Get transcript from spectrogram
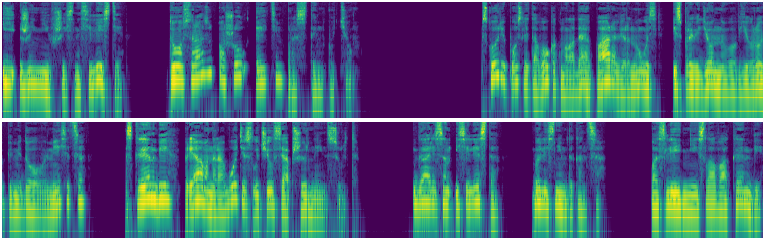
и женившись на Селесте, то сразу пошел этим простым путем. Вскоре после того, как молодая пара вернулась из проведенного в Европе медового месяца, с Кенби прямо на работе случился обширный инсульт. Гаррисон и Селеста были с ним до конца. Последние слова Кенби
